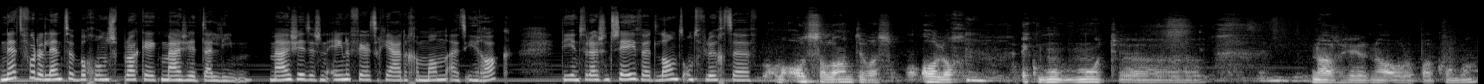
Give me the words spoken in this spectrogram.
Net voor de lente begon sprak ik Majid Dalim. Majid is een 41-jarige man uit Irak die in 2007 het land ontvluchtte. Onze land was oorlog. Ik mo moet uh, naar hier naar Europa komen.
